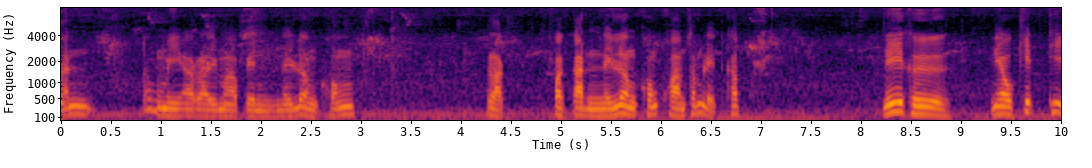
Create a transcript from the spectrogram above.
นั้นต้องมีอะไรมาเป็นในเรื่องของหลักประกันในเรื่องของความสำเร็จครับ นี่คือแนวคิดที่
